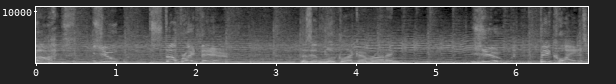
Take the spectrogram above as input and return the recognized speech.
Ah! you! Stop right there! Does it look like I'm running? You! Be quiet!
